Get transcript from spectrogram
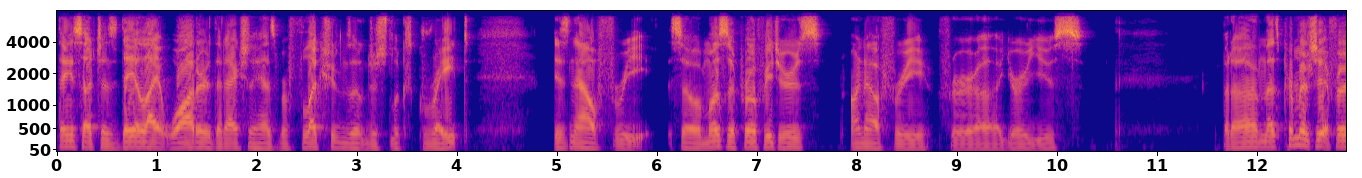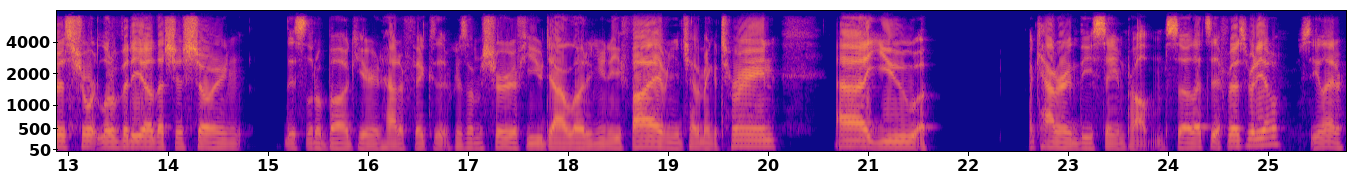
things such as daylight water that actually has reflections and just looks great is now free. So most of the pro features are now free for uh, your use. But um, that's pretty much it for this short little video that's just showing this little bug here and how to fix it because I'm sure if you download in Unity 5 and you try to make a terrain uh, you encounter the same problem. So that's it for this video. See you later.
